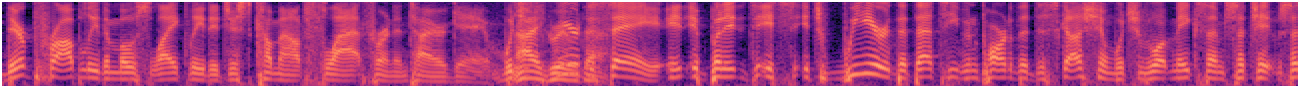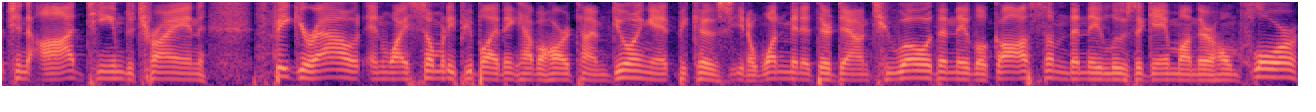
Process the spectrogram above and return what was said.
they're probably the most likely to just come out flat for an entire game, which I is weird to say. It, it, but it's it's it's weird that that's even part of the discussion, which is what makes them such a such an odd team to try and figure out, and why so many people I think have a hard time doing it because you know one minute they're down 2-0, then they look awesome, then they lose a game on their home floor,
